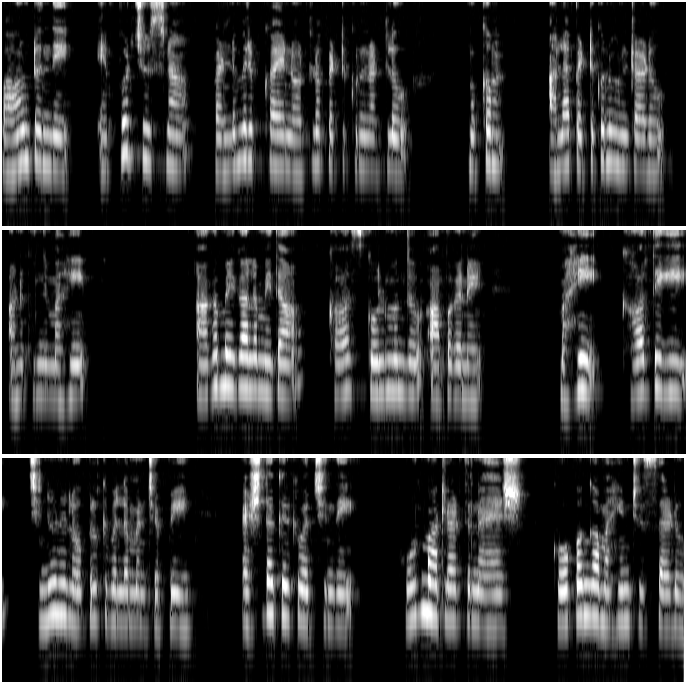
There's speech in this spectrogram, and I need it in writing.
బాగుంటుంది ఎప్పుడు చూసినా పండు మిరపకాయ నోట్లో పెట్టుకున్నట్లు ముఖం అలా పెట్టుకుని ఉంటాడు అనుకుంది మహి. ఆగమేఘాల మీద కార్ స్కూల్ ముందు ఆపగానే మహి కార్ దిగి చిన్నుని లోపలికి వెళ్ళమని చెప్పి యష్ దగ్గరికి వచ్చింది. ఫోన్ మాట్లాడుతున్న యష్ కోపంగా మహిని చూశాడు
